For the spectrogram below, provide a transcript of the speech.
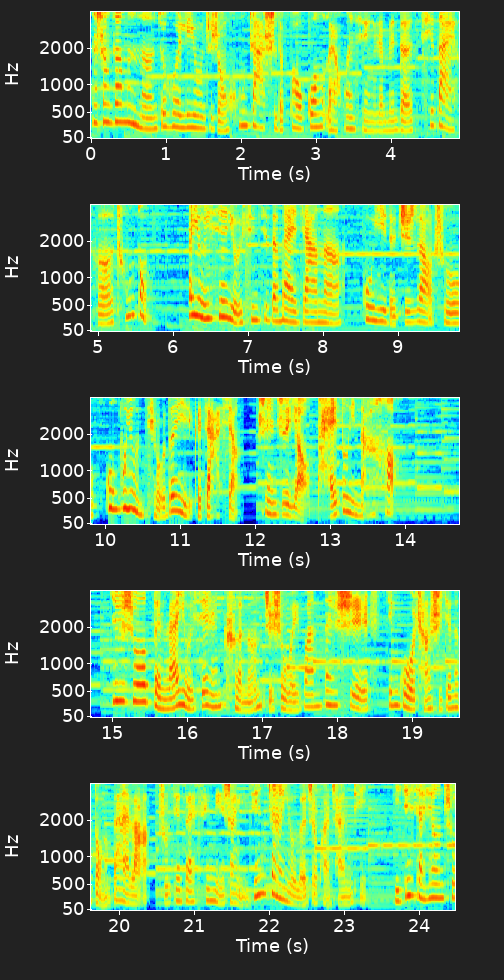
那商家们呢，就会利用这种轰炸式的曝光来唤醒人们的期待和冲动。而有一些有心机的卖家呢，故意的制造出供不应求的一个假象，甚至要排队拿号。就是说，本来有些人可能只是围观，但是经过长时间的等待啦，逐渐在心理上已经占有了这款产品。已经想象出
